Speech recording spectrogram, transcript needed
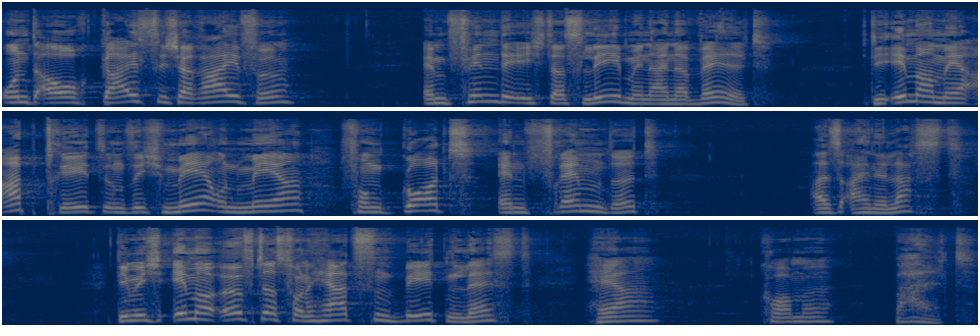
und auch geistlicher Reife empfinde ich das Leben in einer Welt, die immer mehr abdreht und sich mehr und mehr von Gott entfremdet, als eine Last, die mich immer öfters von Herzen beten lässt, Herr, komme bald.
